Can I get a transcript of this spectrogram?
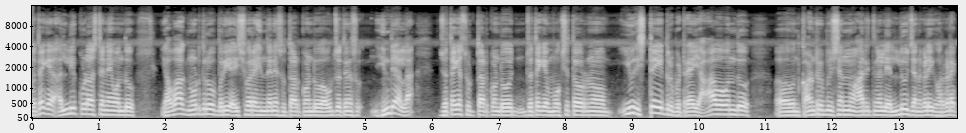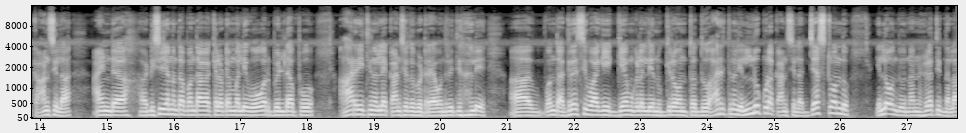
ಜೊತೆಗೆ ಅಲ್ಲಿ ಕೂಡ ಅಷ್ಟೇ ಒಂದು, ಯಾವಾಗ ನೋಡಿದ್ರು ಬರೀ ಐಶ್ವರ್ಯ ಹಿಂದೆನೇ ಸುತ್ತಾಡಿಕೊಂಡು, ಅವ್ರ ಜೊತೆನೇ ಸು, ಹಿಂದೆ ಅಲ್ಲ, ಜೊತೆಗೆ ಸುತ್ತಾಡಿಕೊಂಡು, ಜೊತೆಗೆ ಮೋಕ್ಷಿತ್ ಇವು ಇಷ್ಟೇ ಇದ್ರು ಬಿಟ್ಟರೆ ಯಾವ ಒಂದು ಒಂದು ಕಾಂಟ್ರಿಬ್ಯೂಷನ್ನು ಆ ರೀತಿಯಲ್ಲಿ ಎಲ್ಲೂ ಜನಗಳಿಗೆ ಹೊರಗಡೆ ಕಾಣಿಸಿಲ್ಲ. ಆ್ಯಂಡ್ ಡಿಸಿಷನ್ ಅಂತ ಬಂದಾಗ ಕೆಲವು ಟೈಮಲ್ಲಿ ಓವರ್ ಬಿಲ್ಡಪ್ಪು ಆ ರೀತಿಯಲ್ಲೇ ಕಾಣಿಸೋದು ಬಿಟ್ಟರೆ ಒಂದು ರೀತಿಯಲ್ಲಿ ಒಂದು ಅಗ್ರೆಸಿವ್ ಆಗಿ ಗೇಮ್ಗಳಲ್ಲಿ ನುಗ್ಗಿರೋವಂಥದ್ದು ಆ ರೀತಿಯಲ್ಲಿ ಎಲ್ಲೂ ಕೂಡ ಕಾಣಿಸಿಲ್ಲ. ಜಸ್ಟ್ ಒಂದು, ಎಲ್ಲೋ ಒಂದು ನಾನು ಹೇಳ್ತಿದ್ನಲ್ಲ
